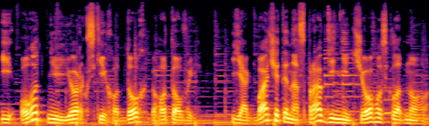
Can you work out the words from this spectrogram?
І от нью-йоркський хот-дог готовий. Як бачите, насправді нічого складного.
